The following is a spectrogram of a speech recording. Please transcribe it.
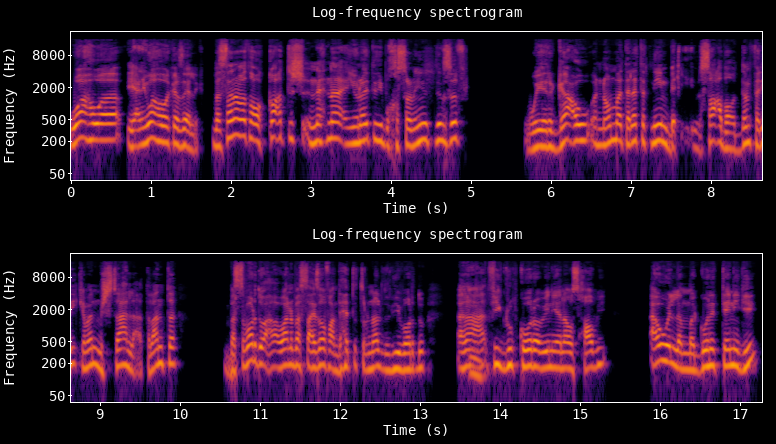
وهو يعني وهو كذلك. بس أنا ما توقعتش إن إحنا يونايتد يبقوا خسرانين 2-0 ويرجعوا إن هم 3 2 صعبة قدام فريق كمان مش سهل أتلانتا بس برضو وأنا بس عايز أقف عند حتة رونالدو دي برضو. أنا مم. في group كورة بيني أنا وأصحابي. أول لما الجون التاني جه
